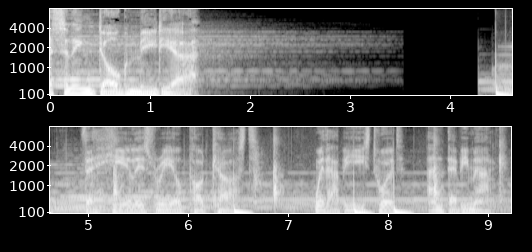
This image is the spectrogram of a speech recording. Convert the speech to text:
Listening Dog Media. The Heal is Real podcast with Abbie Eastwood and Debbie Mac.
